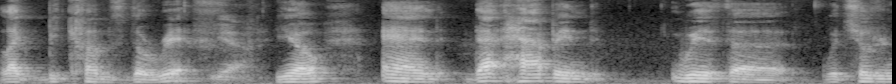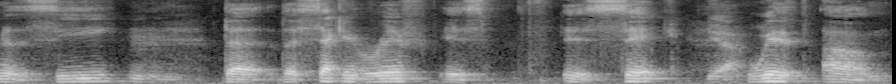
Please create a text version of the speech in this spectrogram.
like becomes the riff. Yeah, you know and that happened with uh with children of the sea. Hmm the the second riff is is sick yeah, with um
